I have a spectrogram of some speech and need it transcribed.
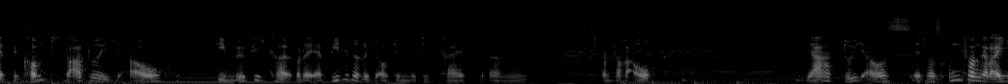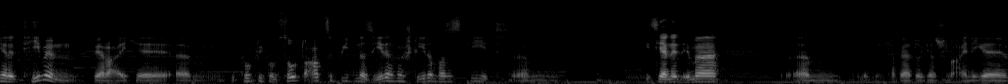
Ähm, er bekommt dadurch auch die Möglichkeit, oder er bietet dadurch auch die Möglichkeit, ähm, einfach auch ja, durchaus etwas umfangreichere Themenbereiche ähm, dem Publikum so darzubieten, dass jeder versteht, um was es geht. Ähm, ist ja nicht immer ich habe ja durchaus schon einige ähm,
